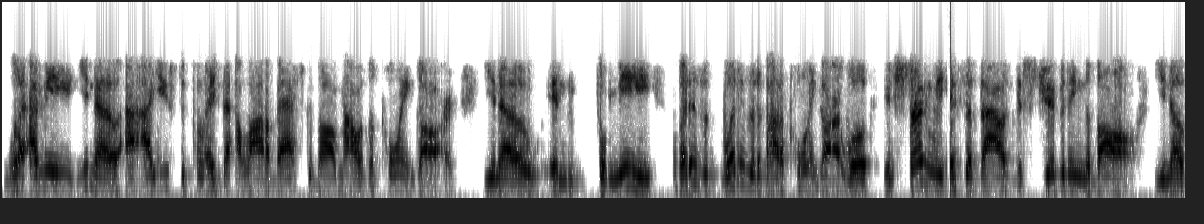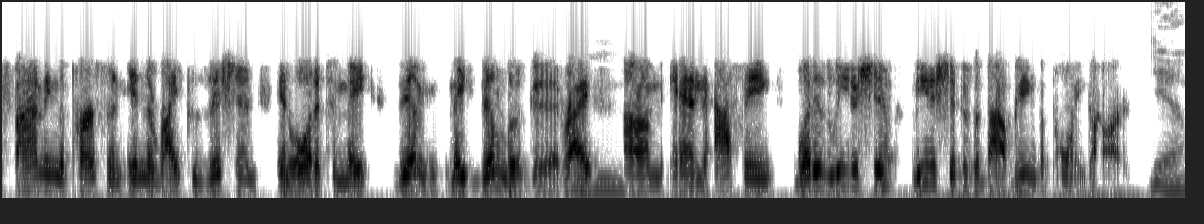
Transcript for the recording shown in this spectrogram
What I mean, you know, I, I used to play a lot of basketball, and I was a point guard. You know, and for me, what is what is it about a point guard? Well, it's certainly it's about distributing the ball. You know, finding the person in the right position in order to make them make them look good, right? Mm-hmm. Um, and I think what is leadership? Leadership is about being the point guard. Yeah.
